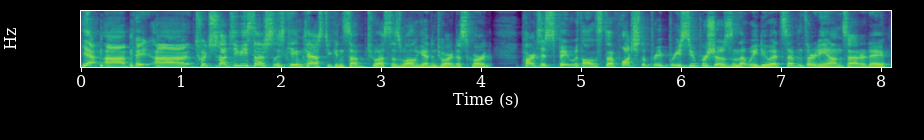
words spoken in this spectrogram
yeah, uh, pay, uh, Twitch.tv slash Gamecast. You can sub to us as well. Get into our Discord. Participate with all the stuff. Watch the pre pre super shows that we do at 7:30 on Saturday.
